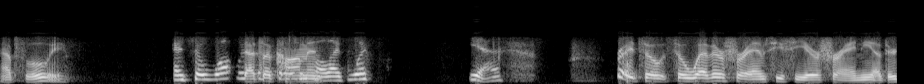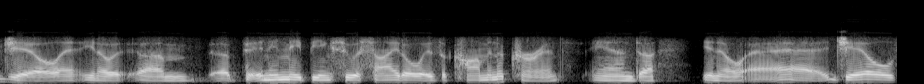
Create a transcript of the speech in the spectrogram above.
absolutely. And so, what was that's the a common like? What? Yeah. Right. So, so whether for MCC or for any other jail, uh, you know, um, uh, an inmate being suicidal is a common occurrence, and uh, you know, uh, jails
